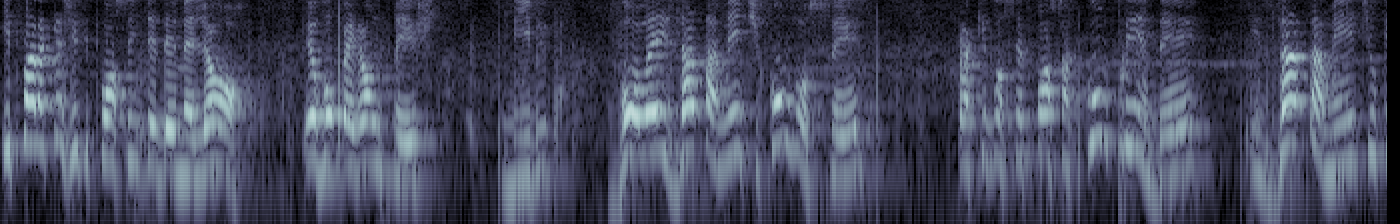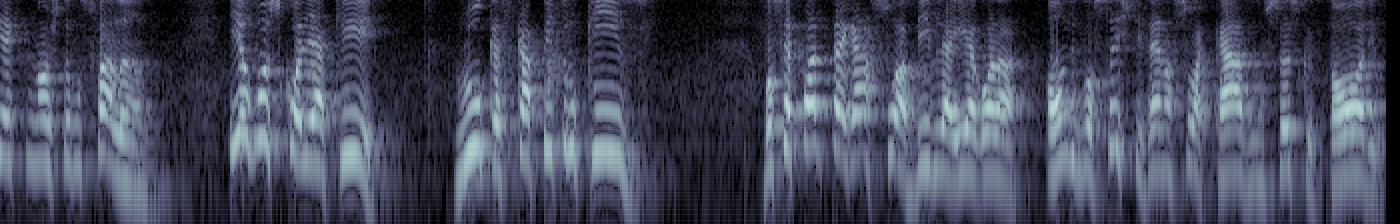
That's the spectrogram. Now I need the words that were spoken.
E para que a gente possa entender melhor, eu vou pegar um texto bíblico, vou ler exatamente com você, para que você possa compreender exatamente o que, é que nós estamos falando. E eu vou escolher aqui Lucas capítulo 15. Você pode pegar a sua Bíblia aí agora, onde você estiver, na sua casa, no seu escritório.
